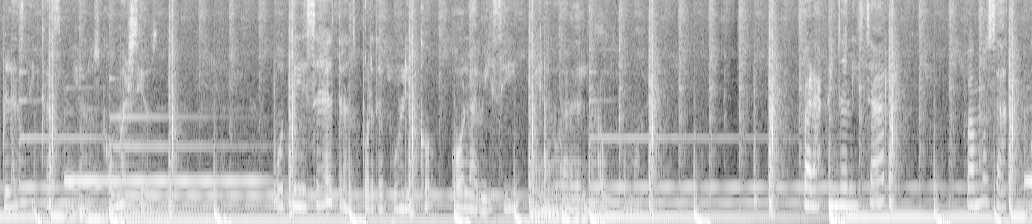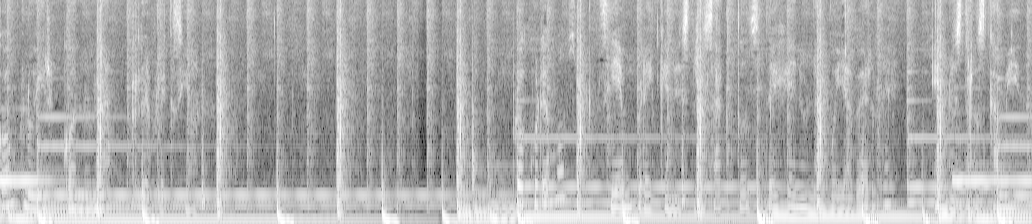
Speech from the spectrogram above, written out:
plásticas en los comercios, utilizar el transporte público o la bici en lugar del automóvil. Para finalizar, vamos a concluir con una reflexión. Procuremos siempre que nuestros actos dejen una huella verde en nuestros caminos.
